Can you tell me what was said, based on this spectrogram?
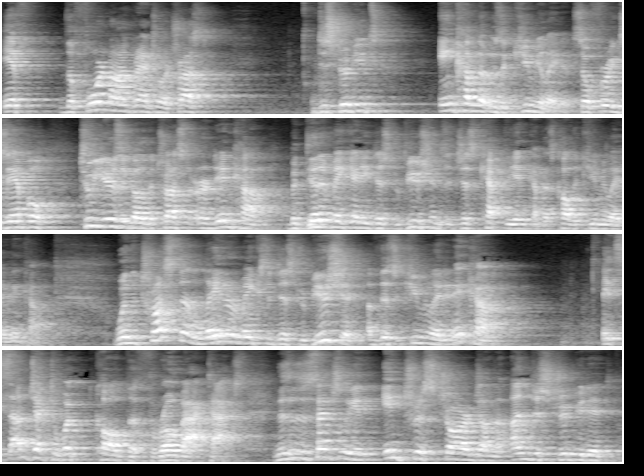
if the for non-grantor trust distributes income that was accumulated? So for example, two years ago the trust earned income but didn't make any distributions, it just kept the income. That's called accumulated income. When the trust then later makes a distribution of this accumulated income, it's subject to what's called the throwback tax. This is essentially an interest charge on the undistributed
